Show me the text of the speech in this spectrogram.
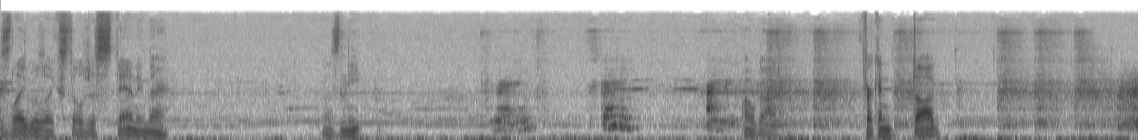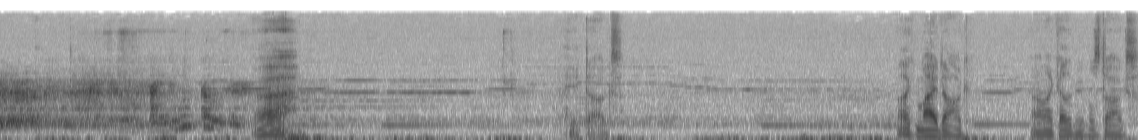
His leg was like still just standing there. That was neat. Ready, steady. Oh god. Frickin' dog. Ugh. I hate dogs. I like my dog. I don't like other people's dogs.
